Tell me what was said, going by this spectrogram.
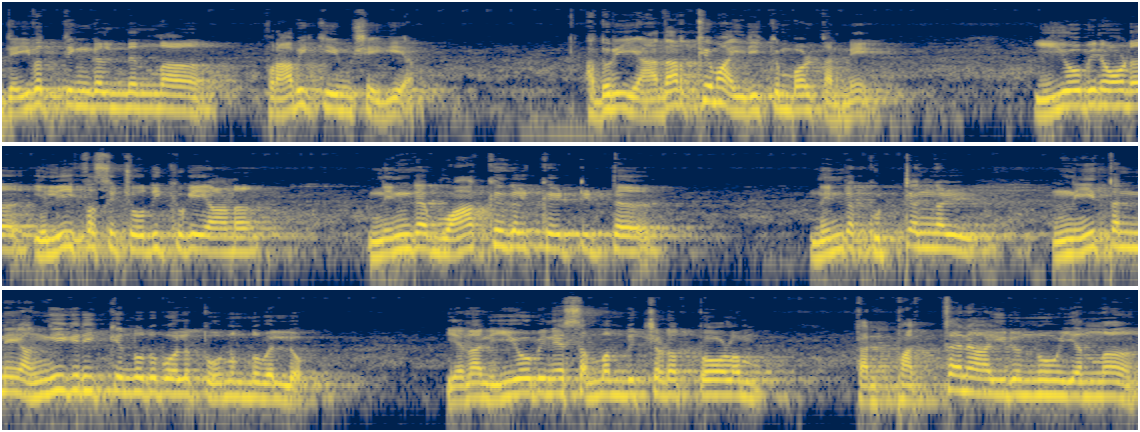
ദൈവത്തിങ്കൽ നിന്ന് പ്രാപിക്കുകയും ചെയ്യുകയാണ്. അതൊരു യാഥാർത്ഥ്യമായിരിക്കുമ്പോൾ തന്നെ ഇയോബിനോട് എലീഫസ് ചോദിക്കുകയാണ് നിന്റെ വാക്കുകൾ കേട്ടിട്ട് നിന്റെ കുറ്റങ്ങൾ നീ തന്നെ അംഗീകരിക്കുന്നത് പോലെ തോന്നുന്നുവല്ലോ. എന്നാൽ ഇയോബിനെ സംബന്ധിച്ചിടത്തോളം താൻ ഭക്തനായിരുന്നു എന്ന്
